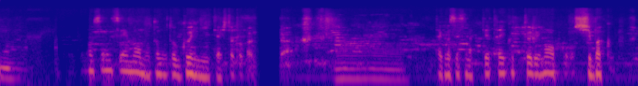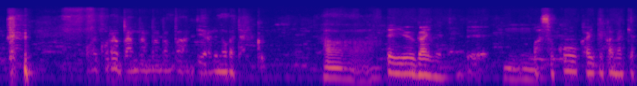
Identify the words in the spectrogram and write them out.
うん。この先生ももともと軍にいた人とかがあ体育の先生になって体育っていうよりもこう縛く。おいこれをバンバンバンバンバンってやるのが体育。っていう概念なんで、うんうん。まあ、そこを変えていかなきゃっ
